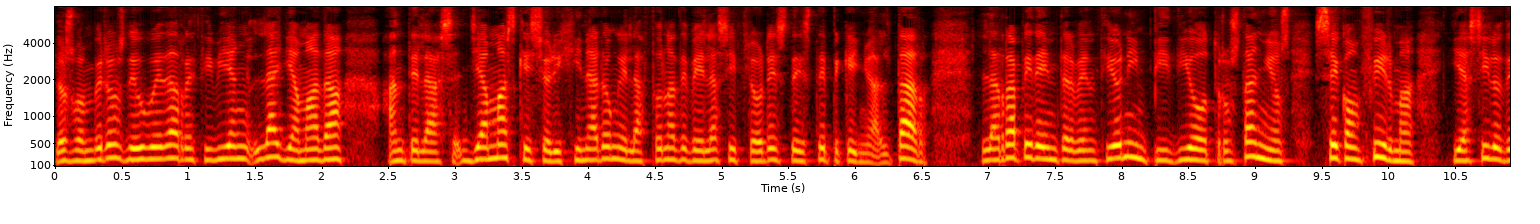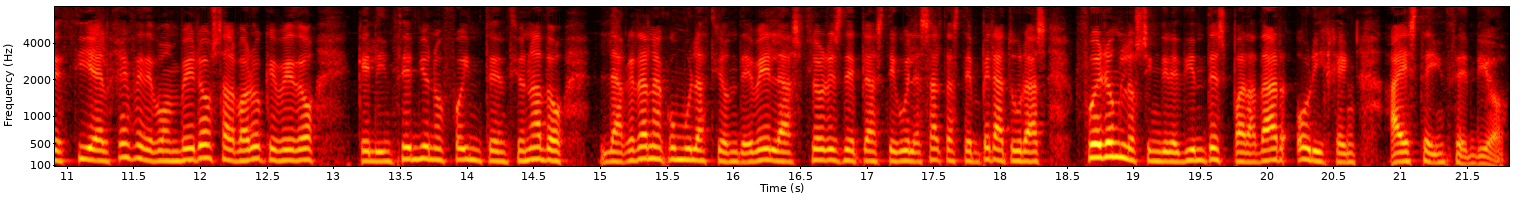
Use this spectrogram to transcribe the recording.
los bomberos de Úbeda recibían la llamada ante las llamas que se originaron en la zona de velas y flores de este pequeño altar. La rápida intervención impidió otros daños. Se confirma, y así lo decía el jefe de bomberos, Álvaro Quevedo, que el incendio no fue intencionado. La gran acumulación de velas, flores de plástico y las altas temperaturas fueron los ingredientes para dar origen a este incendio incendio.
